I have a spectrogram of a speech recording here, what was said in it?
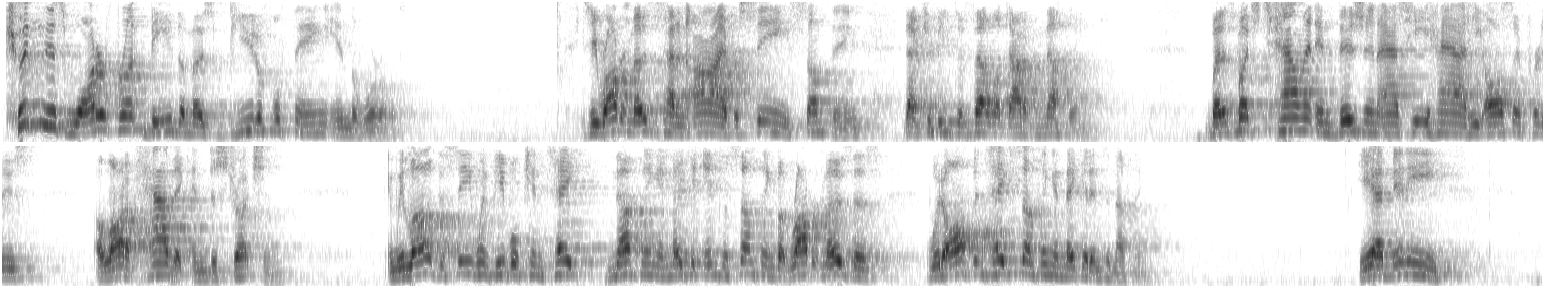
Couldn't this waterfront be the most beautiful thing in the world? You see, Robert Moses had an eye for seeing something that could be developed out of nothing. But as much talent and vision as he had, he also produced a lot of havoc and destruction. And we love to see when people can take nothing and make it into something, but Robert Moses would often take something and make it into nothing. He had many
